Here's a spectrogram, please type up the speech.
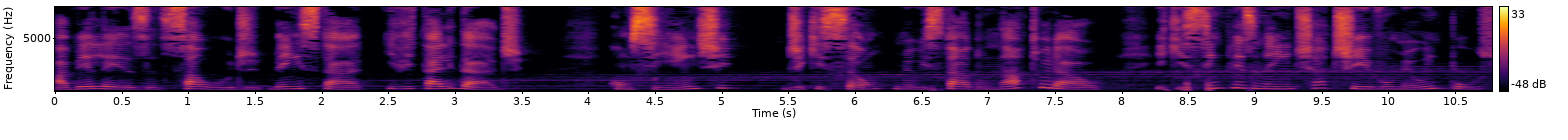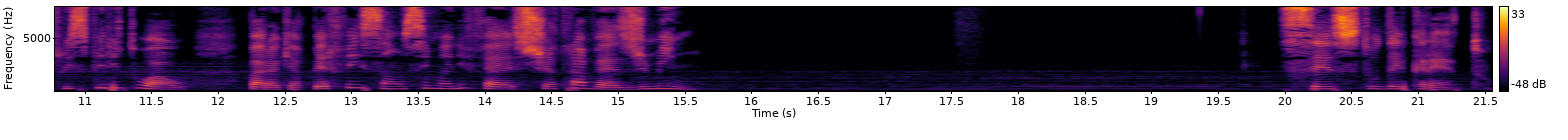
a beleza, saúde, bem-estar e vitalidade, consciente de que são meu estado natural e que simplesmente ativo o meu impulso espiritual para que a perfeição se manifeste através de mim. Sexto decreto.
